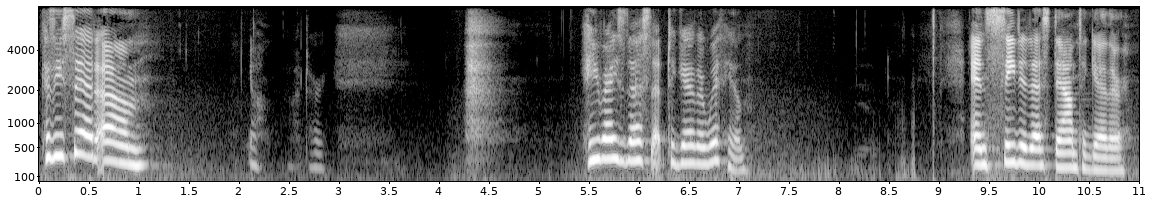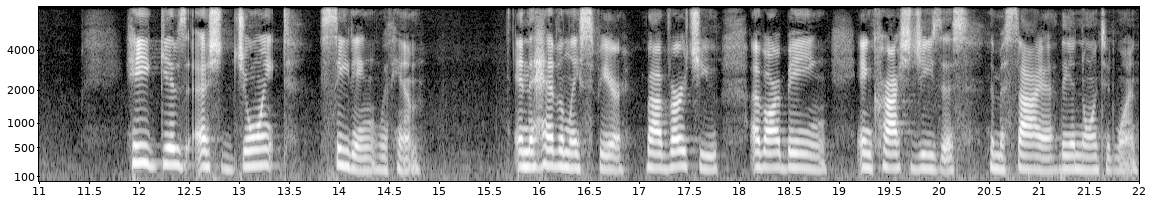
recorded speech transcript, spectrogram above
Because he said, um. He raised us up together with him and seated us down together he gives us joint seating with him in the heavenly sphere by virtue of our being in Christ Jesus, the Messiah, the anointed one.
